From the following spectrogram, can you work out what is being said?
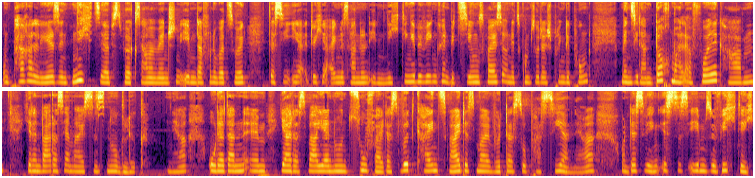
und parallel sind nicht selbstwirksame Menschen eben davon überzeugt, dass sie ihr, durch ihr eigenes Handeln eben nicht Dinge bewegen können, beziehungsweise, und jetzt kommt so der springende Punkt, wenn sie dann doch mal Erfolg haben, ja, dann war das ja meistens nur Glück. Ja, oder dann, ähm, ja, das war ja nur ein Zufall. Das wird kein zweites Mal, wird das so passieren, ja. Und deswegen ist es eben so wichtig,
